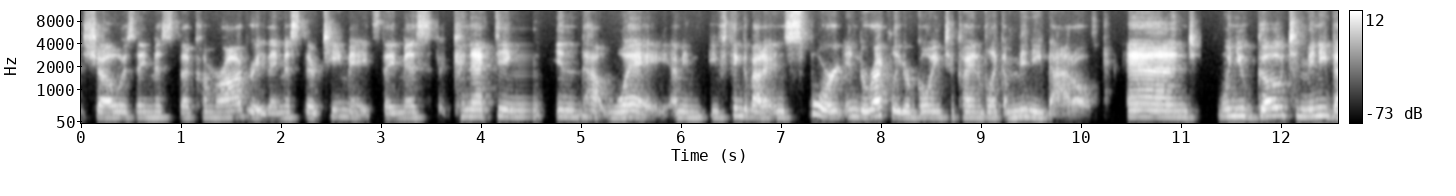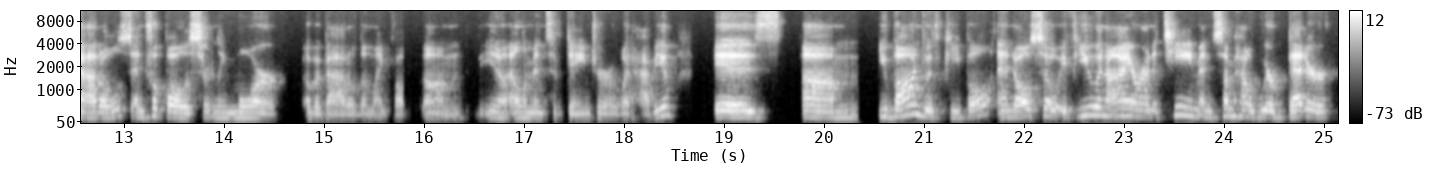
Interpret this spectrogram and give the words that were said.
show is they miss the camaraderie they miss their teammates they miss connecting in that way. I mean you think about it in sport indirectly you're going to kind of like a mini battle. And when you go to mini battles and football is certainly more of a battle than like um, you know elements of danger or what have you is um, you bond with people. And also if you and i are on a team and somehow we're better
